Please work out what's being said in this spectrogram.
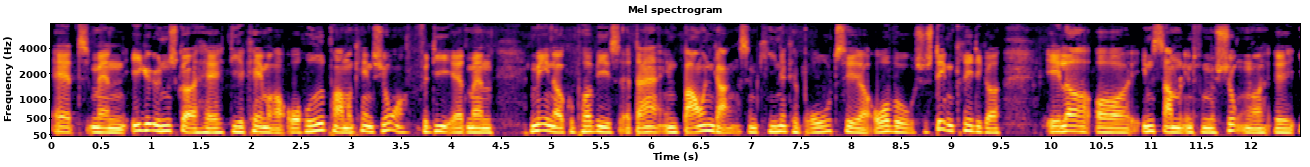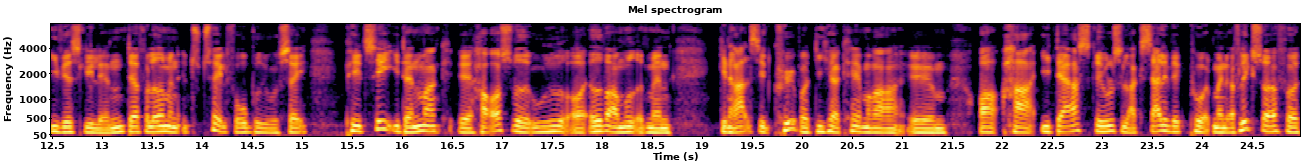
at man ikke ønsker at have de her kameraer overhovedet på amerikansk jord, fordi at man mener at kunne påvise, at der er en bagindgang, som Kina kan bruge til at overvåge systemkritikere eller at indsamle informationer øh, i vestlige lande. Derfor lavede man et totalt forbud i USA. PT i Danmark øh, har også været ude og advare mod, at man generelt set køber de her kameraer, øh, og har i deres skrivelse lagt særlig vægt på, at man i hvert fald ikke sørger for,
